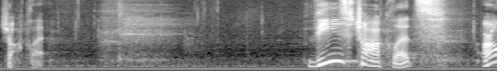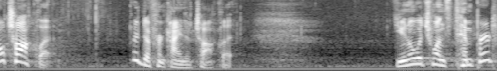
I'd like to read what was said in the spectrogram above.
chocolate. These chocolates are all chocolate. They're different kinds of chocolate. Do you know which one's tempered?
